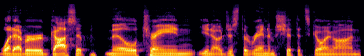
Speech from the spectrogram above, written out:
whatever gossip mill train, you know, just the random shit that's going on.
